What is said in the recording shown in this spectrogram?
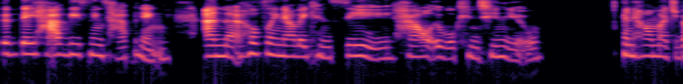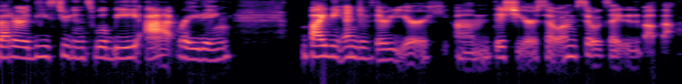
that they have these things happening and that hopefully now they can see how it will continue and how much better these students will be at writing by the end of their year um, this year. So I'm so excited about that.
